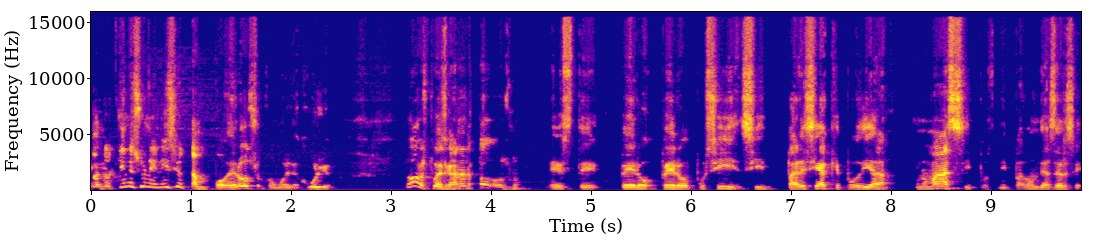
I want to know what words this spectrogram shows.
cuando tienes un inicio tan poderoso como el de Julio, no los puedes ganar todos, ¿no? Este, pero, pero pues sí, sí, parecía que podía uno más y pues ni para dónde hacerse.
